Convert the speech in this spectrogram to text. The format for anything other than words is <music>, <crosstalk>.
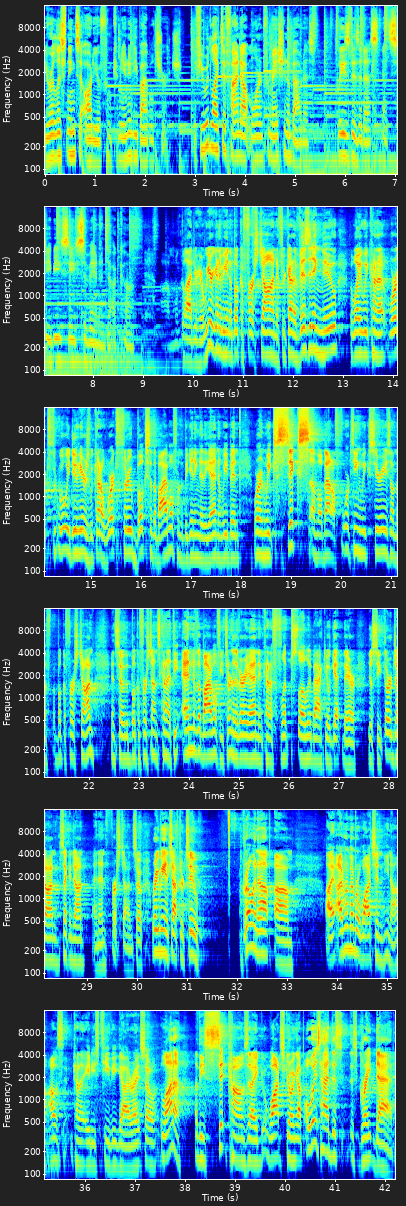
You are listening to audio from Community Bible Church. If you would like to find out more information about us, please visit us at cbcsavannah.com glad you're here. We are going to be in the book of First John. If you're kind of visiting new, the way we kind of work through what we do here is we kind of work through books of the Bible from the beginning to the end. And we've been, we're in week six of about a 14 week series on the book of First John. And so the book of First John is kind of at the end of the Bible. If you turn to the very end and kind of flip slowly back, you'll get there. You'll see Third John, Second John, and then First John. So we're going to be in chapter two. Growing up, um, I, I, remember watching, you know, I was kind of 80s TV guy, right? So a lot of of these sitcoms that I watched growing up always had this, this great dad,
